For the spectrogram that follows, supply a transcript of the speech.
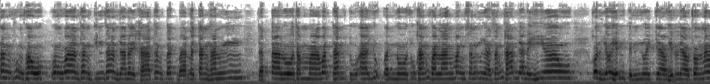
ทั้งพงเผาว่องว่าน ทั้งกินท่านอย่าได้ขาดทั้งตักบาทและจังหัน จัตตาโลธรรมาวัฒนตุอายุวันโนสุขังพลังมั่งสังเนื้อสังขารอย่าได้เหี่ยว คนเดียวเห็นเป็นหน่วยแก้วเห็นแล้วทองน้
